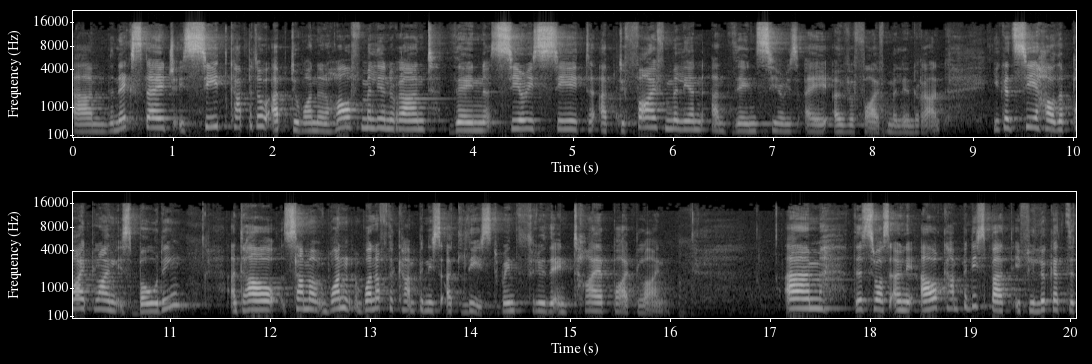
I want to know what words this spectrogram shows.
Um, the next stage is seed capital up to one and a half million rand, then Series Seed up to five million, and then Series A over five million rand. You can see how the pipeline is building and how some of, one, one of the companies at least went through the entire pipeline. Um, this was only our companies, but if you look at the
